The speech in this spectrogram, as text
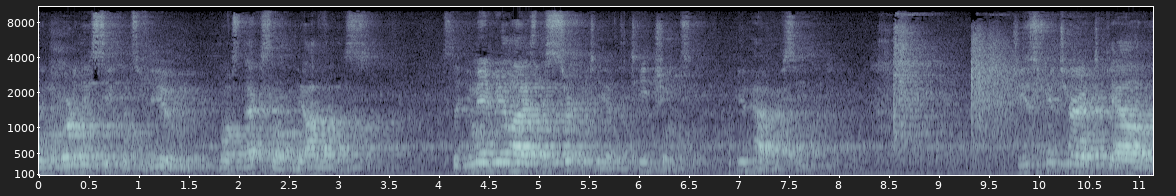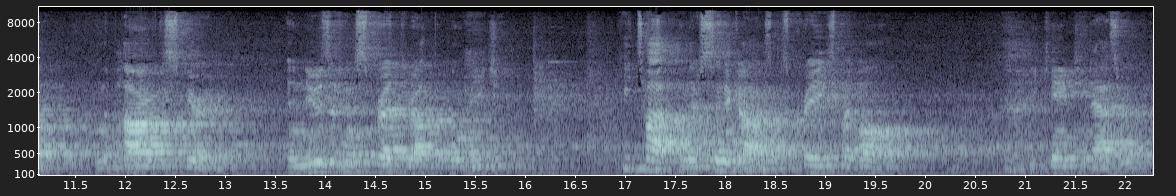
in an orderly sequence for you, most excellent Theophilus, so that you may realize the certainty of the teachings you have received. Jesus returned to Galilee in the power of the Spirit, and news of him spread throughout the whole region. He taught in their synagogues and was praised by all. He came to Nazareth,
